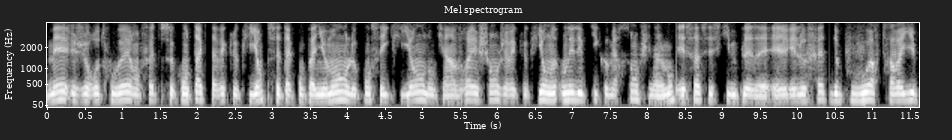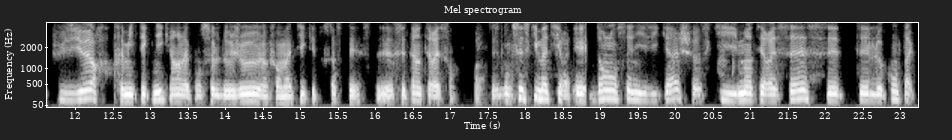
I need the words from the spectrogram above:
mais je retrouvais en fait ce contact avec le client, cet accompagnement, le conseil client. Donc il y a un vrai échange avec le client. On, est des petits commerçants finalement, et ça c'est ce qui me plaisait. Et, le fait de pouvoir travailler plusieurs familles techniques, hein, la console de jeu, l'informatique et tout ça, c'était intéressant. Donc c'est ce qui m'attirait. Et dans l'enseigne EasyCash, ce qui m'intéressait, c'était le contact,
